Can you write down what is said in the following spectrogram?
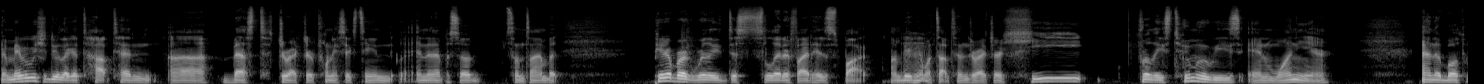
and maybe we should do like a top 10 uh, best director of 2016 in an episode sometime. But Peter Berg really just solidified his spot on being a top 10 director. He released two movies in one year, and they're both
